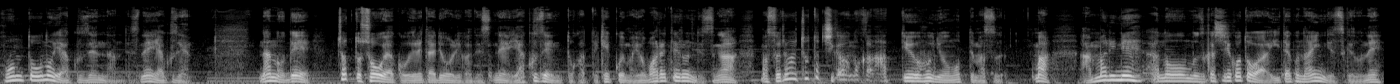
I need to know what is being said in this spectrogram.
本当の薬膳なんですね、薬膳。なのでちょっと生薬を入れた料理がですね薬膳とかって結構今呼ばれてるんですが、まあ、それはちょっと違うのかなっていうふうに思ってます。まああんまりねあの難しいことは言いたくないんですけどね。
